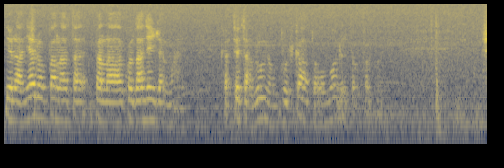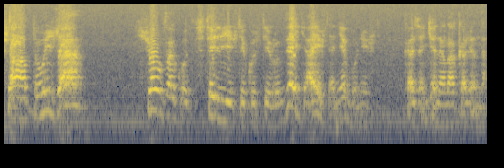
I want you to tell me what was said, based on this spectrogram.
de la Nero până la, Sta- până la Constantin cel Mare. Că atâta lume au împușcat, au omorât, au făcut. Și atunci și-au făcut stiliști cu stilul vechi, ăștia nebuniști, ca să încene la calendar.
